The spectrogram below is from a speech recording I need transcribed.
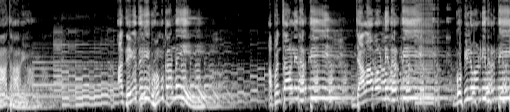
નાથ આવે. આ દેવી દેવી ભૂમિકા નહીં. આ પંચાળની ધરતી, ઝાલાવાડની ધરતી, ગોહિલવાડની ધરતી,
